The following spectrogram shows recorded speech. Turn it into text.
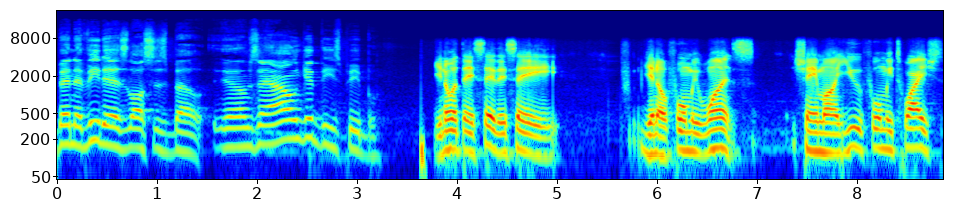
Benavidez lost his belt. You know what I'm saying? I don't get these people. You know what they say? They say, you know, fool me once, shame on you. Fool me twice,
